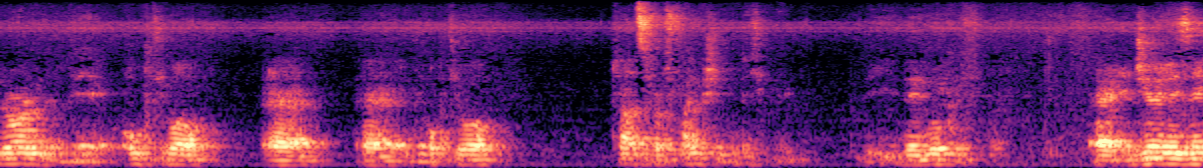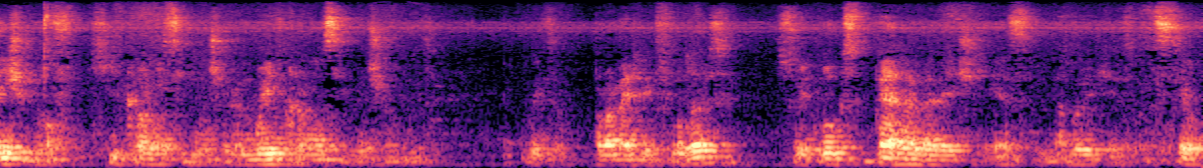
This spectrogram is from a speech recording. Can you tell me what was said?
learn the optimal, uh, uh, the optimal transfer function. Basically, they, they look at uh, generalization of heat kernel signature and wave kernel signature with, with parametric filters. So it looks better than HKS and WKS, but still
